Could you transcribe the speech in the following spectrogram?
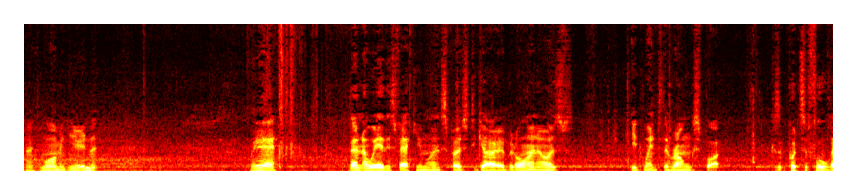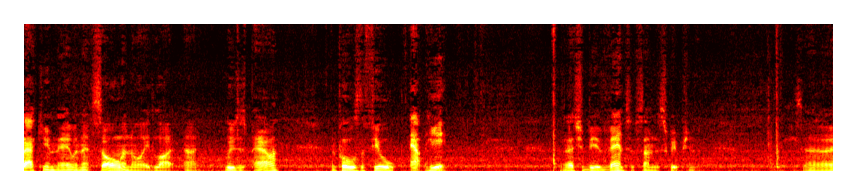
And warm in here, isn't it? Well, yeah. Don't know where this vacuum line's supposed to go, but all I know is it went to the wrong spot. Because it puts a full vacuum there when that solenoid light uh, loses power and pulls the fuel out here. That should be a vent of some description. So,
